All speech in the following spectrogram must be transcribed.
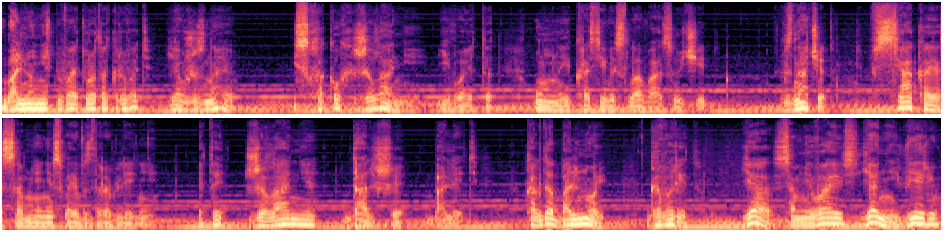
Больной не успевает рот открывать, я уже знаю, из каких желаний его этот умные красивые слова звучит. Значит, всякое сомнение в своем выздоровлении – это желание дальше болеть. Когда больной говорит, я сомневаюсь, я не верю,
